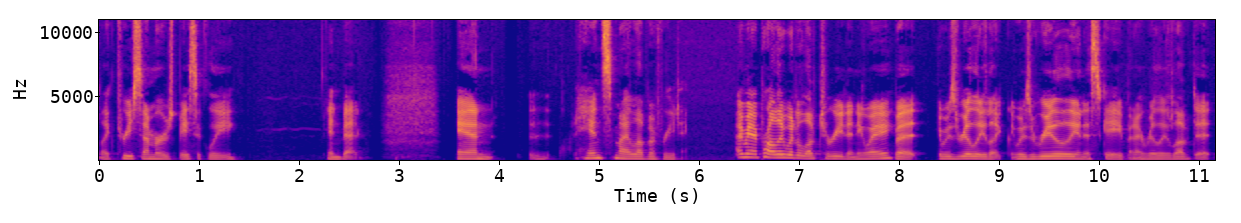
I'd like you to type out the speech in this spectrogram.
like three summers basically in bed. And uh, hence my love of reading. I mean, I probably would have loved to read anyway, but it was really like, it was really an escape and I really loved it.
